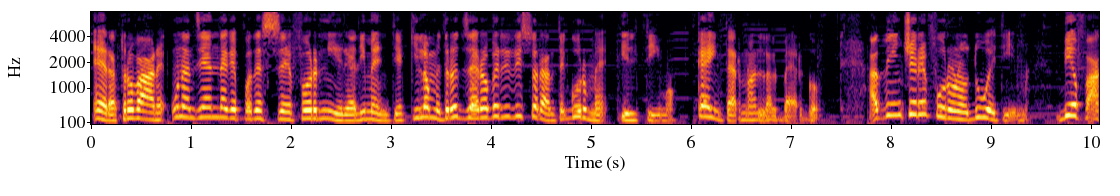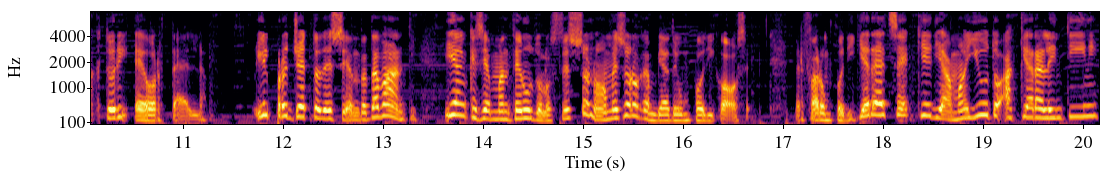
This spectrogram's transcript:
era trovare un'azienda che potesse fornire alimenti a chilometro zero per il ristorante gourmet Il Timo, che è interno all'albergo. A vincere furono due team, Biofactory e Hortel. Il progetto adesso è andato avanti e anche se ha mantenuto lo stesso nome sono cambiate un po' di cose. Per fare un po' di chiarezze chiediamo aiuto a Chiara Lentini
